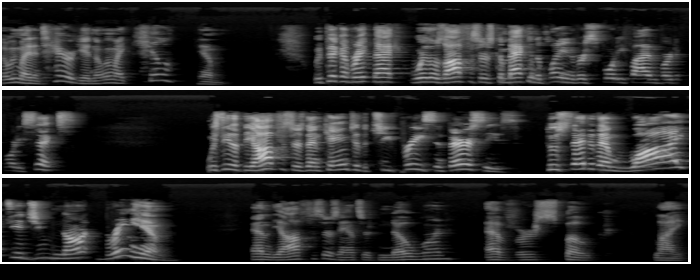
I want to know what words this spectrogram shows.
That we might interrogate him, that we might kill him. We pick up right back where those officers come back into play in verse 45 and 46. We see that the officers then came to the chief priests and Pharisees, who said to them, Why did you not bring him? And the officers answered, No one ever spoke like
